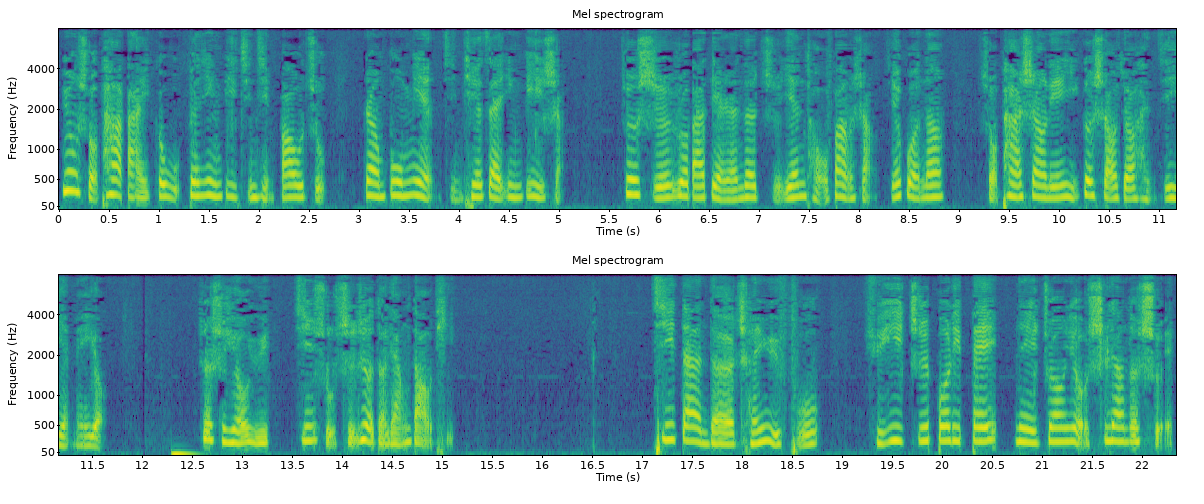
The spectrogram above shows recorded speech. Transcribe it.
用手帕把一个五分硬币紧紧包住，让布面紧贴在硬币上。这时若把点燃的纸烟头放上，结果呢，手帕上连一个烧焦痕迹也没有。这是由于金属是热的两导体。鸡蛋的沉与浮，取一只玻璃杯，内装有适量的水，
